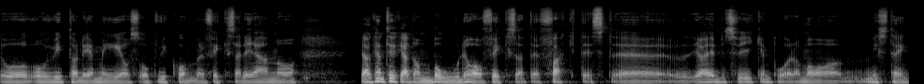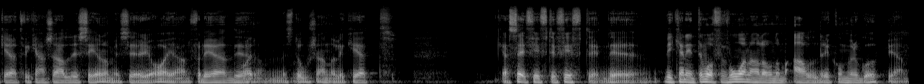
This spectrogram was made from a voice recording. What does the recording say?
och, och, vi tar det med oss och vi kommer att fixa det igen. Och jag kan tycka att de borde ha fixat det faktiskt. Eh, jag är besviken på dem och misstänker att vi kanske aldrig ser dem i Serie A igen. För det, är med stor sannolikhet, jag säger 50-50. Vi kan inte vara förvånade om de aldrig kommer att gå upp igen.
